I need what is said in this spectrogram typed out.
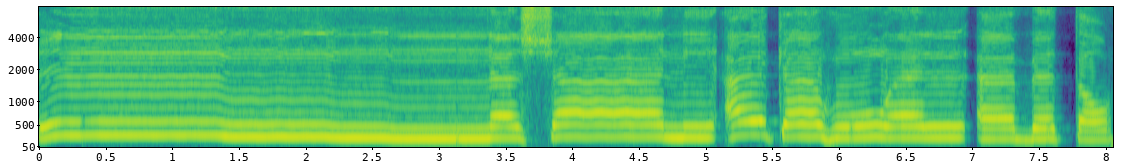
إن شانئك هو الأبتر.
